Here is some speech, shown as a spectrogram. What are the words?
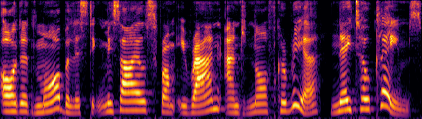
ordered more ballistic missiles from Iran and North Korea, NATO claims.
